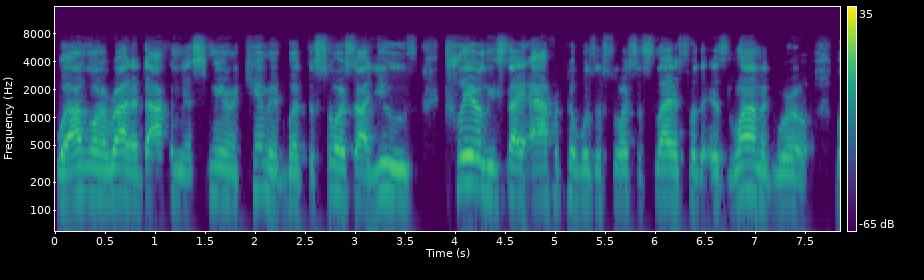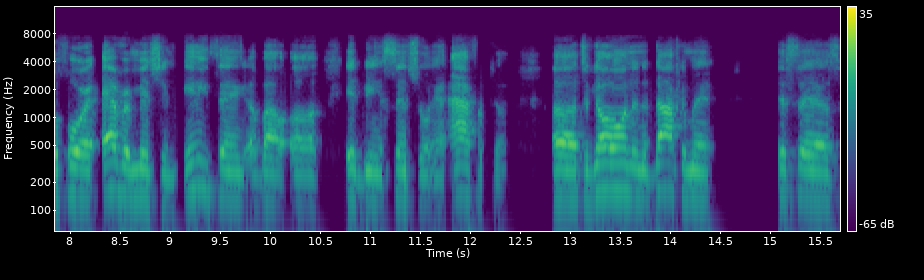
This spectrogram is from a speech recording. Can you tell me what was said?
well, I'm going to write a document smearing Kemet, but the source I use clearly say Africa was a source of slaves for the Islamic world before it ever mentioned anything about uh, it being central in Africa. Uh, to go on in the document, it says,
